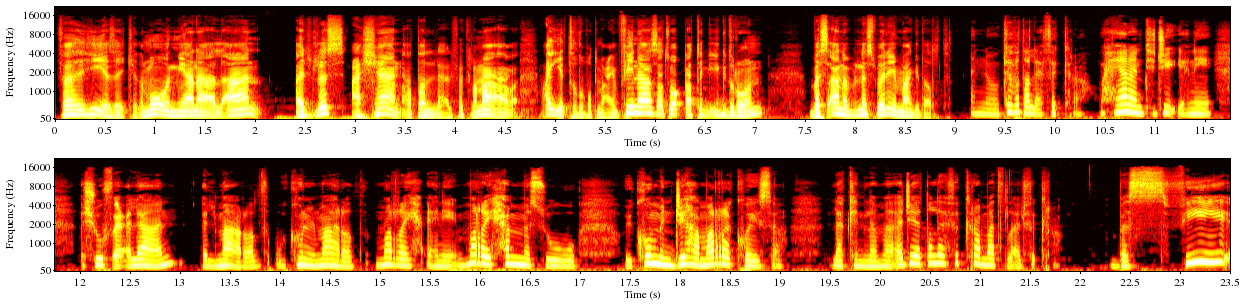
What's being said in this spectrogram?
فهي زي كذا. مو إني أنا الآن أجلس عشان أطلع الفكرة. ما عيد تضبط معي. في ناس أتوقع يقدرون بس أنا بالنسبة لي ما قدرت. إنه كيف أطلع فكرة؟ وأحيانا تجي يعني أشوف إعلان المعرض ويكون المعرض مرة يح يعني مرة يحمس و... ويكون من جهة مرة كويسة. لكن لما أجي أطلع فكرة ما تطلع الفكرة. بس في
